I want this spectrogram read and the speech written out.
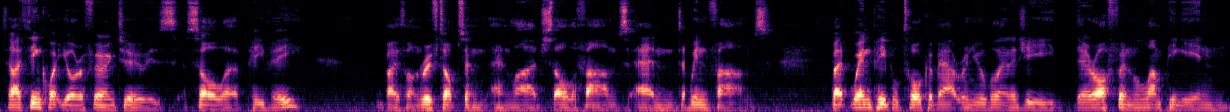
So I think what you're referring to is solar PV, both on rooftops and, and large solar farms and wind farms. But when people talk about renewable energy, they're often lumping in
